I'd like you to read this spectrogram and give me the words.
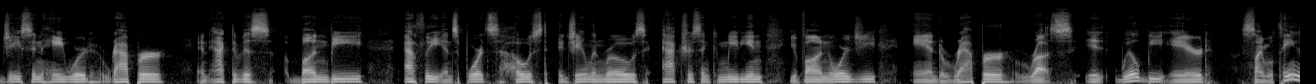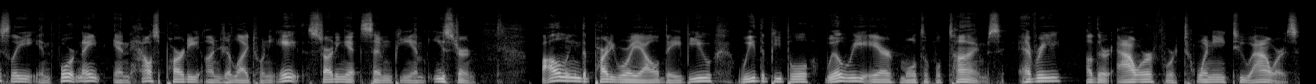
Jason Heyward, rapper and activist Bun B, athlete and sports host Jalen Rose, actress and comedian Yvonne Orji, and rapper Russ. It will be aired simultaneously in Fortnite and House Party on July 28th, starting at 7 p.m. Eastern. Following the Party Royale debut, We the People will re air multiple times, every other hour for 22 hours,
